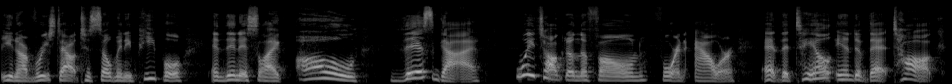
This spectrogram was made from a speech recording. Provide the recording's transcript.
you know, I've reached out to so many people and then it's like, "Oh, this guy." We talked on the phone for an hour. At the tail end of that talk,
